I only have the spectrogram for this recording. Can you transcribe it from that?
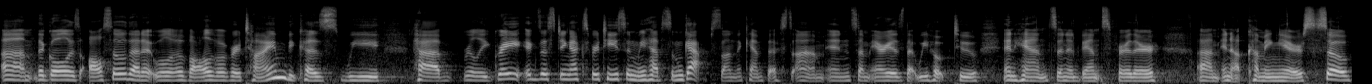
Um, the goal is also that it will evolve over time because we have really great existing expertise and we have some gaps on the campus um, in some areas that we hope to enhance and advance further um, in upcoming years. So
